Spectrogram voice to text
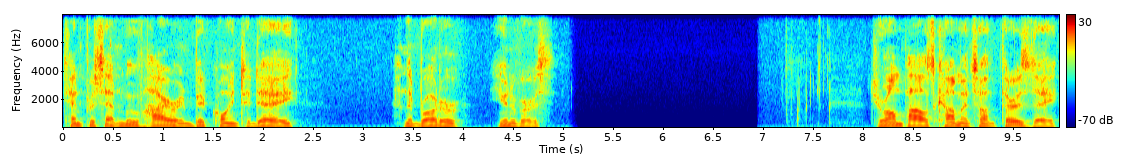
10% move higher in Bitcoin today, and the broader universe. Jerome Powell's comments on Thursday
